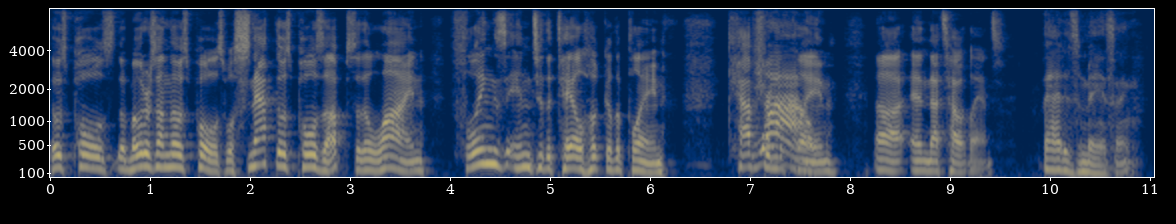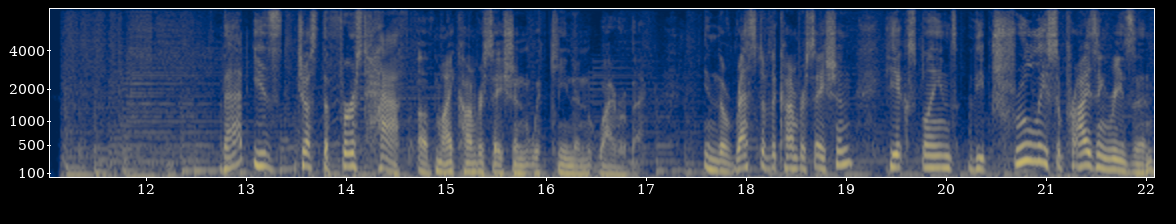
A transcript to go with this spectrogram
those poles, the motors on those poles, will snap those poles up, so the line flings into the tail hook of the plane, capturing wow. the plane uh, and that's how it lands. That is amazing. That is just the first half of my conversation with Keenan Wyrobek. In the rest of the conversation, he explains the truly surprising reason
